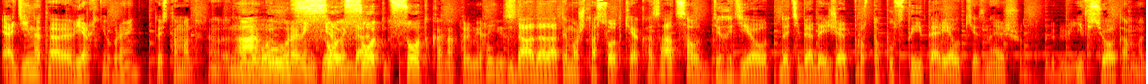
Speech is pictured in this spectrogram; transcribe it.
один это верхний уровень, то есть там вот э, а, нулевой а, ну, уровень. Со, первый, сот, да. Сотка, например. Да, да, да, ты можешь на сотке оказаться, вот, где, где вот до тебя доезжают просто пустые тарелки, знаешь, вот, и все там,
